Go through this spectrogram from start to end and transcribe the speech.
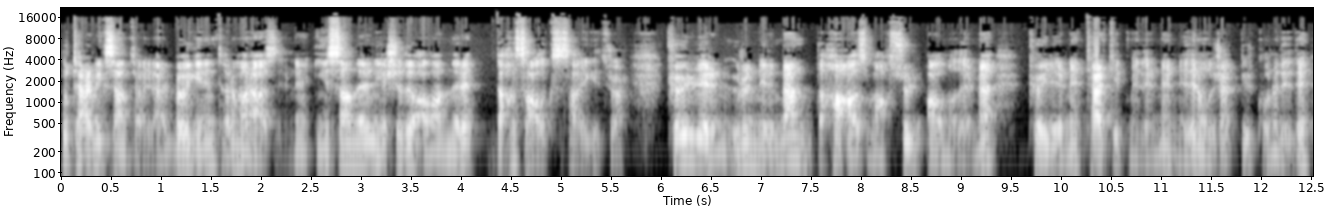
bu termik santraller bölgenin tarım arazilerini, insanların yaşadığı alanları daha sağlıksız hale getiriyor. Köylülerin ürünlerinden daha az mahsul almalarına, köylerini terk etmelerine neden olacak bir konu dedi.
